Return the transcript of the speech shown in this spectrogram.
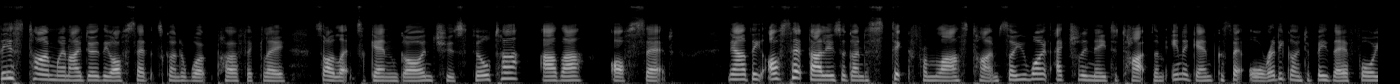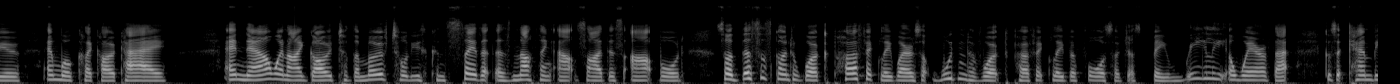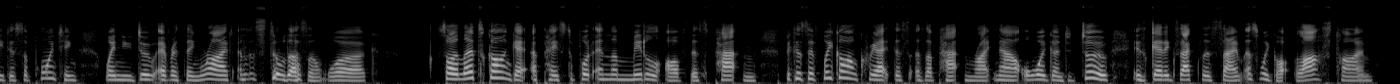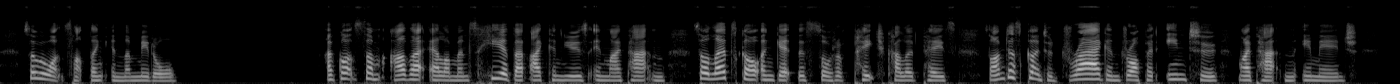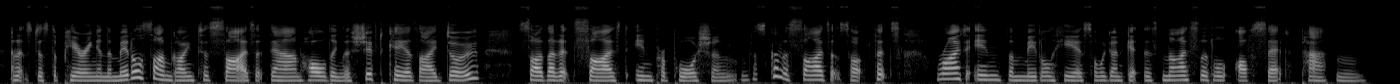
This time when I do the offset, it's going to work perfectly. So let's again go and choose filter, other, offset. Now the offset values are going to stick from last time, so you won't actually need to type them in again because they're already going to be there for you and we'll click OK. And now when I go to the move tool, you can see that there's nothing outside this artboard. So this is going to work perfectly, whereas it wouldn't have worked perfectly before. So just be really aware of that because it can be disappointing when you do everything right and it still doesn't work. So let's go and get a piece to put in the middle of this pattern because if we go and create this as a pattern right now, all we're going to do is get exactly the same as we got last time. So we want something in the middle. I've got some other elements here that I can use in my pattern. So let's go and get this sort of peach colored piece. So I'm just going to drag and drop it into my pattern image and it's just appearing in the middle. So I'm going to size it down holding the shift key as I do so that it's sized in proportion. I'm just going to size it so it fits right in the middle here. So we're going to get this nice little offset pattern.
